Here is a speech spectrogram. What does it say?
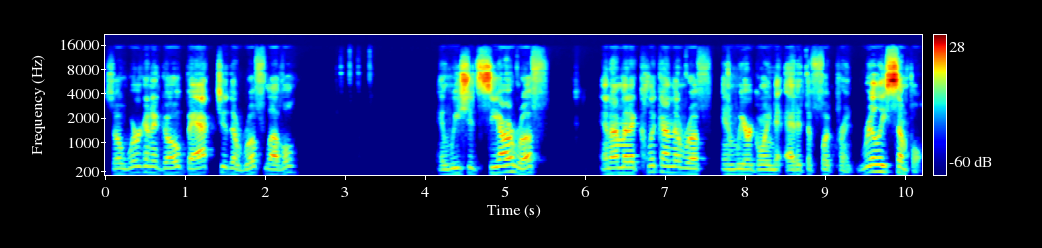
So we're going to go back to the roof level and we should see our roof. And I'm going to click on the roof and we are going to edit the footprint. Really simple.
